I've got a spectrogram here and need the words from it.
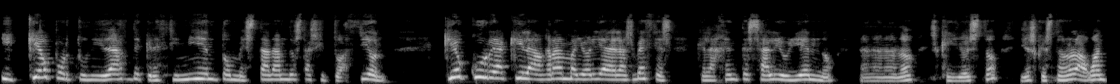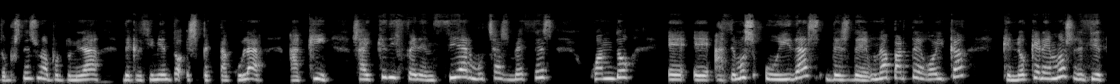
y qué oportunidad de crecimiento me está dando esta situación ¿Qué ocurre aquí la gran mayoría de las veces? Que la gente sale huyendo no, no, no, no, es que yo esto, yo es que esto no lo aguanto. Pues tienes una oportunidad de crecimiento espectacular aquí. O sea, hay que diferenciar muchas veces cuando eh, eh, hacemos huidas desde una parte egoica que no queremos. Es decir,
